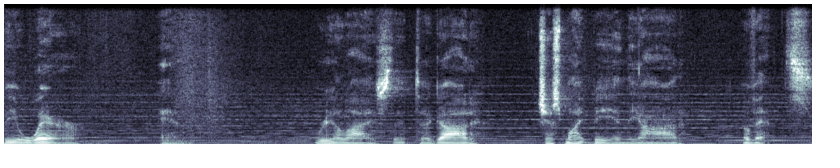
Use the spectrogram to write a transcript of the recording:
Be aware and realize that uh, God just might be in the odd events.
